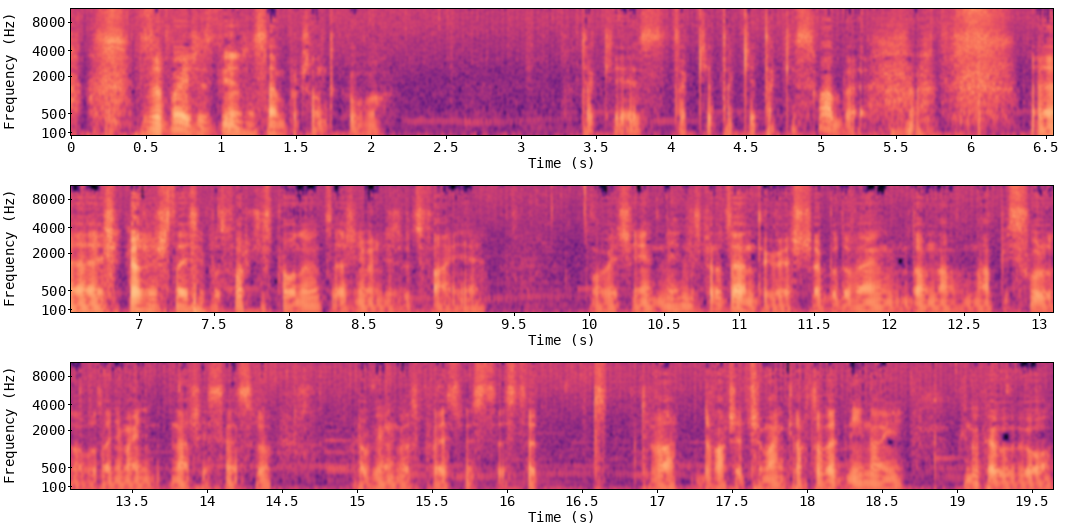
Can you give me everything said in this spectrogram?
Zaboję się zdjąć na samym początku, bo takie jest, takie, takie, takie słabe. e, jeśli każdy tutaj się potworki spawnują, też nie będzie zbyt fajnie. Bo wiecie, nie, nie, nie sprawdzałem tego jeszcze. Budowałem dom na, na Peacefulu, no bo to nie ma inaczej sensu. Robiłem go z, powiedzmy z, z te dwa, dwa czy trzy Minecraftowe dni, no i głupio by było.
